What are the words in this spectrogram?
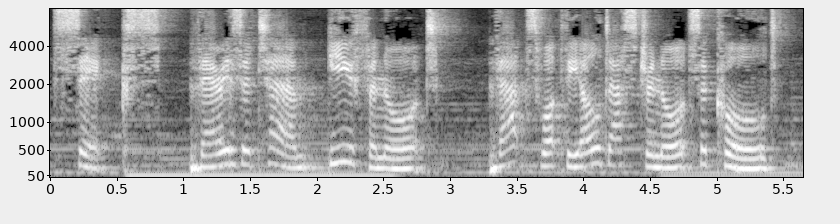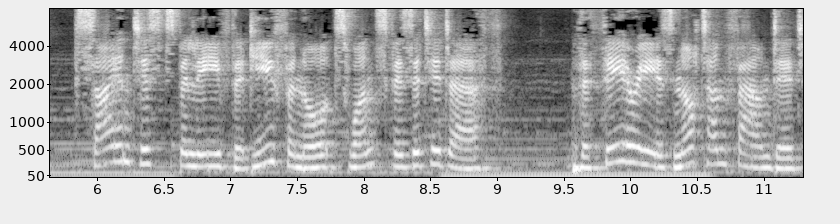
6. There is a term, ufonaut. That's what the old astronauts are called. Scientists believe that ufonauts once visited Earth. The theory is not unfounded,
